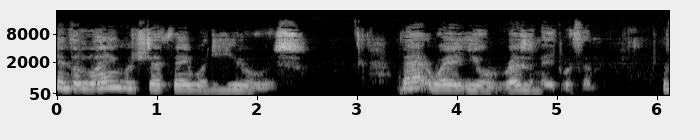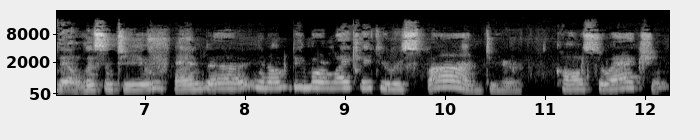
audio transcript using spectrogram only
in the language that they would use. That way you'll resonate with them. They'll listen to you and, uh, you know, be more likely to respond to your calls to action.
